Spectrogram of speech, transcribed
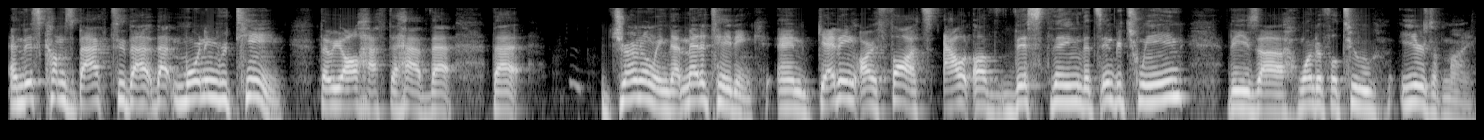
And this comes back to that, that morning routine that we all have to have, that, that journaling, that meditating, and getting our thoughts out of this thing that's in between these uh, wonderful two ears of mine.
